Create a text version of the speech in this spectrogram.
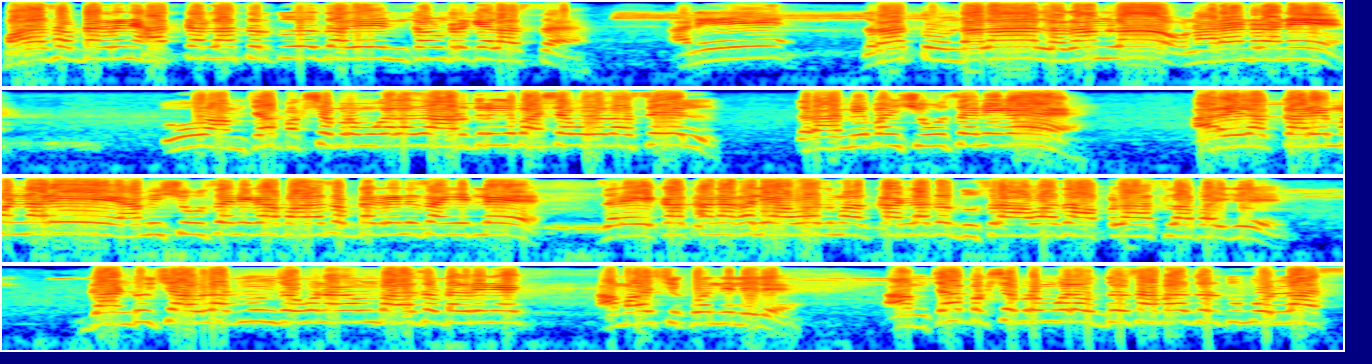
बाळासाहेब ठाकरेंनी हात काढला तर तुझा जागेवर एन्काउंटर केला असता. आणि जरा तोंडाला लगाम लाव नारायण राणे. तू आमच्या पक्षप्रमुखाला जर आर्द्रीची भाषा बोलत असेल तर आम्ही पण शिवसैनिक आहे. अरे लक्का रे म्हणणारे आम्ही शिवसैनिक आहे बाळासाहेब ठाकरेंनी सांगितलंय जर एका कानाखाली आवाज काढला तर दुसरा आवाज आपला असला पाहिजे. गांडूची अवलाद म्हणून जगू नका म्हणून बाळासाहेब ठाकरेंनी आम्हाला शिकवण दिलेली आहे. आमच्या पक्षप्रमुखाला उद्धव साहेबाला जर तू बोललास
